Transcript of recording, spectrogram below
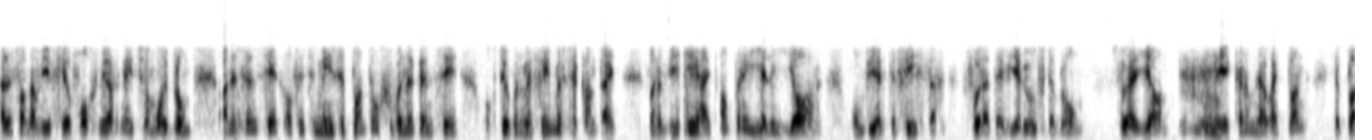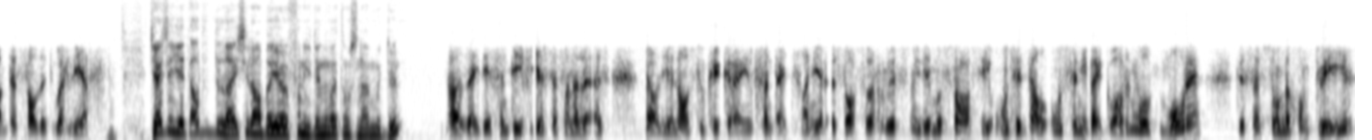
Hulle sal dan weer vir jou volgende jaar net so mooi blom. Andersins sê ek altyd vir mense plant hom gewoonlik in sê Oktober, November se kant uit, want dan weet jy hy het amper 'n hele jaar om weer te vestig voordat hy weer hoef te blom. So ja, jy kan hom nou uitplant. Jou plante sal dit oorleef. Jy sê jy het altyd 'n lysie daar by jou van die dinge wat ons nou moet doen? Ja, sy definitief. Eerste van hulle is bel jou nasoeke kry en vind uit wanneer is daar so 'n roosmee demonstrasie. Ons het wel ons in by Gardenwold môre, dis 'n Sondag om 2 uur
